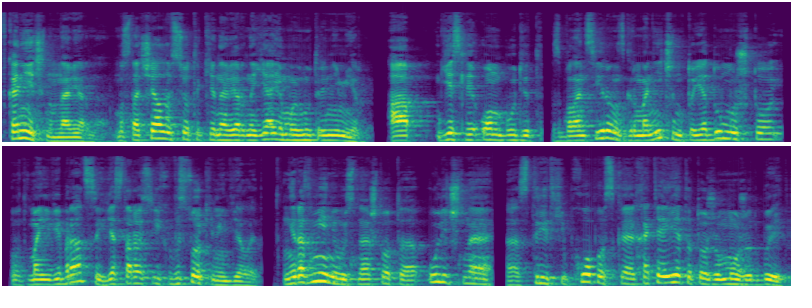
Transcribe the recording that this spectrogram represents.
В конечном, наверное. Но сначала все-таки, наверное, я и мой внутренний мир. А если он будет сбалансирован, сгармоничен, то я думаю, что вот мои вибрации, я стараюсь их высокими делать. Не размениваюсь на что-то уличное, э, стрит-хип-хоповское, хотя и это тоже может быть.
